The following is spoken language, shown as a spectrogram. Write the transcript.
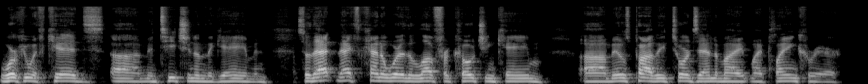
working with kids um, and teaching them the game. And so that that's kind of where the love for coaching came. Um, it was probably towards the end of my my playing career.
